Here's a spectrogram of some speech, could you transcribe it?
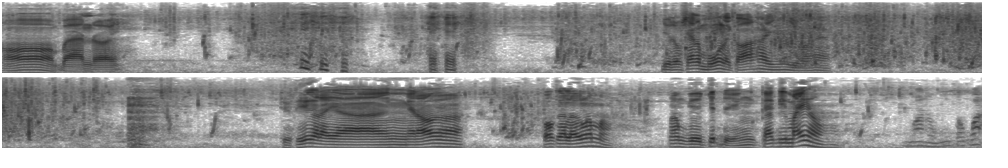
Đó, bàn rồi. Vô trong sát là muốn lại có hay nhiều ha Triều thiết ở đây à, nghe nói à, có cá lớn lắm mà ông kia chích điện cá ký mấy không quá.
